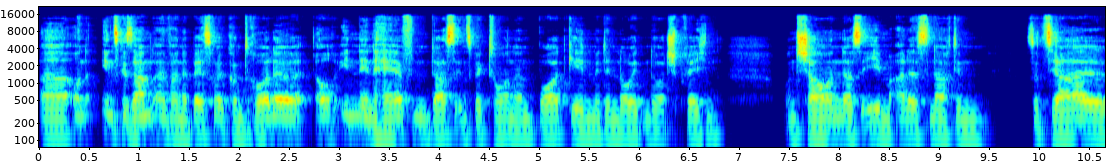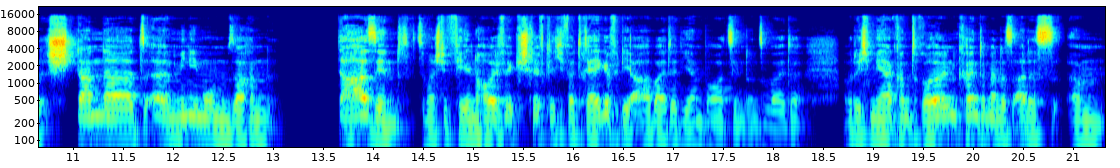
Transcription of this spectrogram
äh, und insgesamt einfach eine bessere Kontrolle auch in den Häfen, dass Inspektoren an Bord gehen, mit den Leuten dort sprechen und schauen, dass eben alles nach dem Sozialstandard äh, Minimum Sachen da sind. Zum Beispiel fehlen häufig schriftliche Verträge für die Arbeiter, die an Bord sind und so weiter. Aber durch mehr Kontrollen könnte man das alles ähm,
